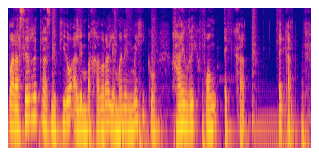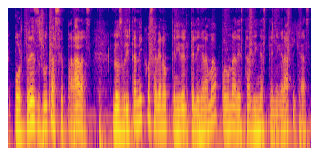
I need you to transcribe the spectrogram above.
para ser retransmitido al embajador alemán en México, Heinrich von Eckhart. ECAT, por tres rutas separadas. Los británicos habían obtenido el telegrama por una de estas líneas telegráficas,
